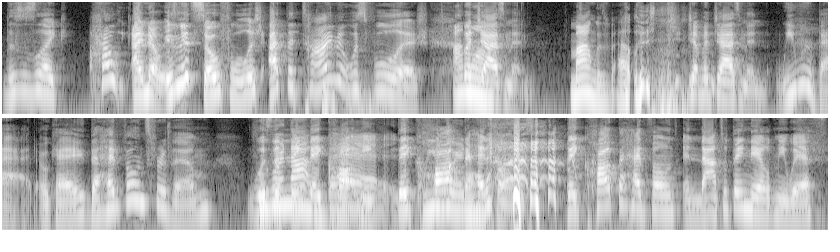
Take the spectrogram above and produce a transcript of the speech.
This is like how I know, isn't it so foolish? At the time, it was foolish. I But don't- Jasmine, Mine was valid. Yeah, but Jasmine, we were bad, okay? The headphones for them was We the thing they caught me. They caught were the headphones. they caught the headphones, and that's what they nailed me with.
